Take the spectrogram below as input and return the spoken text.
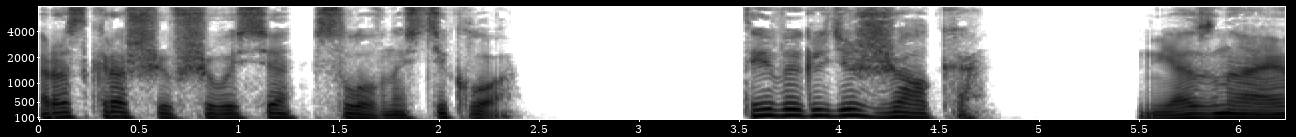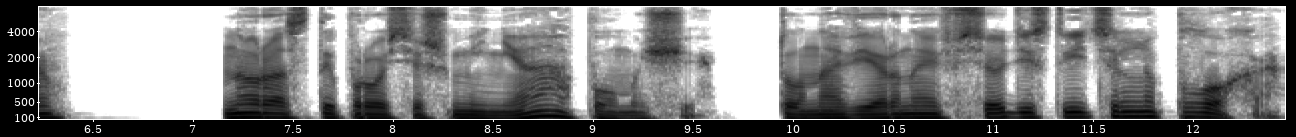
раскрошившегося словно стекло. «Ты выглядишь жалко». «Я знаю. Но раз ты просишь меня о помощи, то, наверное, все действительно плохо.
